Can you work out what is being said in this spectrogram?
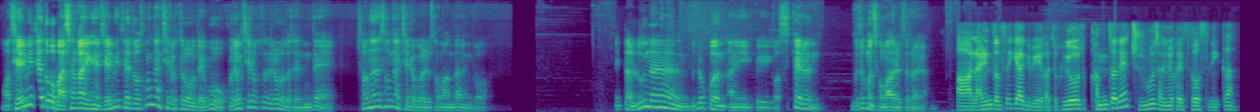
어, 제일 밑에도 마찬가지긴 해. 제일 밑에도 성장 체력 들어도 되고 고정 체력도 들어도 되는데 저는 성장 체력을 선호한다는 거. 일단 룬은 무조건 아니 그 이거 스펠은 무조건 점화를 들어요. 아, 라인전 세게 하기 위해 가지고 그리고 감전에 주문 장렬까지 들었으니까.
